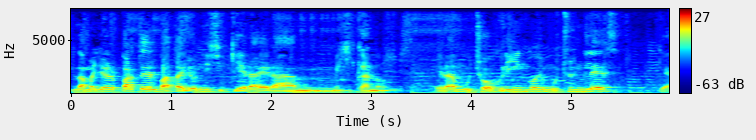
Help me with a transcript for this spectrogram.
la mayor parte del batallón ni siquiera eran mexicanos, era mucho gringo y mucho inglés que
